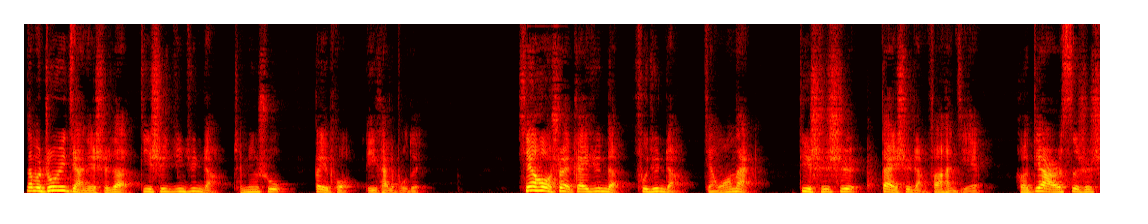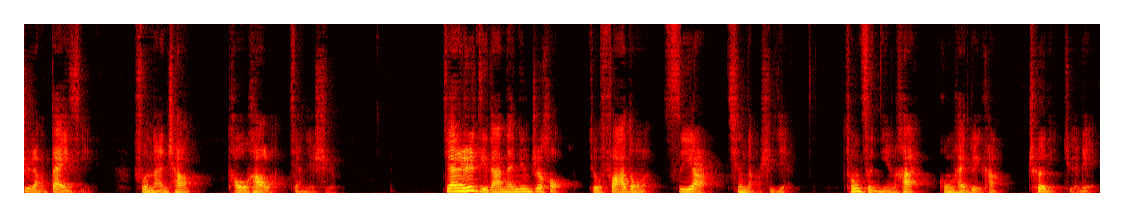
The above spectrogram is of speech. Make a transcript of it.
那么，忠于蒋介石的第十一军军长陈明书被迫离开了部队，先后率该军的副军长蒋光鼐、第十师代师长范汉杰和第二十四师师长戴己赴南昌。投靠了蒋介石。蒋介石抵达南京之后，就发动了“四一二”清党事件，从此宁汉公开对抗，彻底决裂。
